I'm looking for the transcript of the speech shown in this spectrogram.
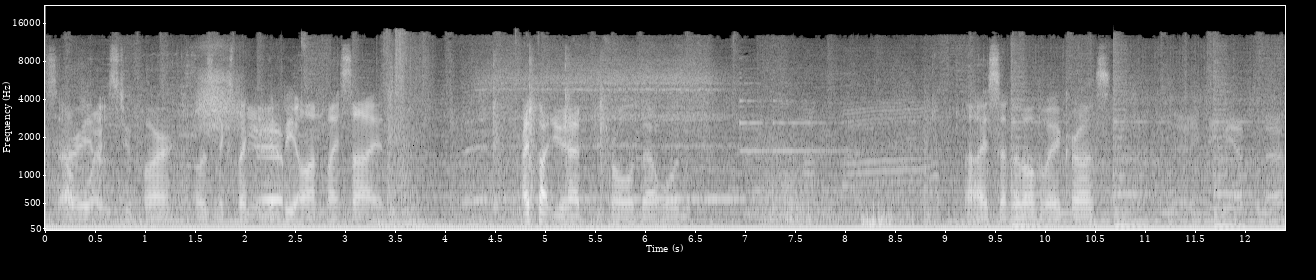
Sorry, Oh, that was too far. I wasn't expecting it to be on my side. I thought you had control of that one. Uh, I sent it all the way across. Yeah, they beat me after that.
